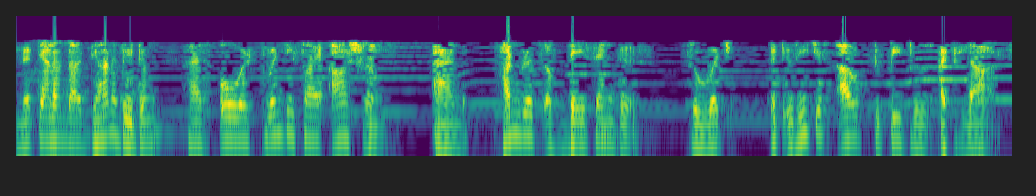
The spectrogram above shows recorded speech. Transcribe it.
Nithyananda Dhyanapitham has over 25 ashrams and hundreds of day centers through which it reaches out to people at large.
